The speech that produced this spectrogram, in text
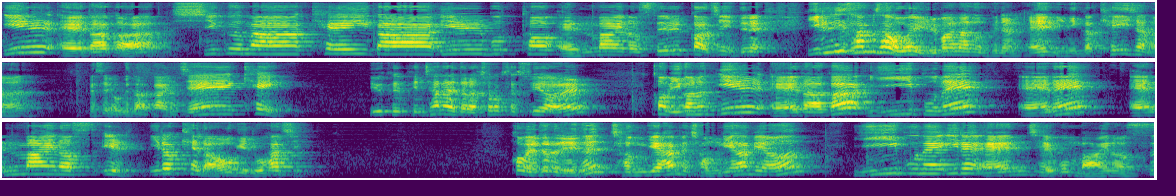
1에다가 시그마 K가 1부터 N-1까지. 너네 1, 2, 3, 4, 5의 일반항은 그냥 N이니까 K잖아. 그래서 여기다가 이제 K. 이거 괜찮아 얘들아? 초록색 수열 그럼 이거는 1에다가 2분의 N의 N-1 이렇게 나오기도 하지. 그럼 얘들아 얘는 전개하면 정리하면 2분의 1의 n 제곱 마이너스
